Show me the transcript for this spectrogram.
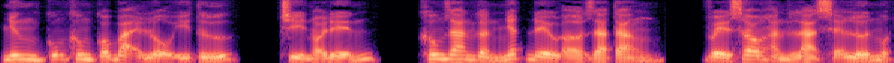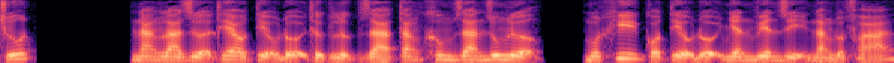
nhưng cũng không có bại lộ ý tứ, chỉ nói đến, không gian gần nhất đều ở gia tăng, về sau hẳn là sẽ lớn một chút. Nàng là dựa theo tiểu đội thực lực gia tăng không gian dung lượng, một khi có tiểu đội nhân viên dị năng đột phá,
